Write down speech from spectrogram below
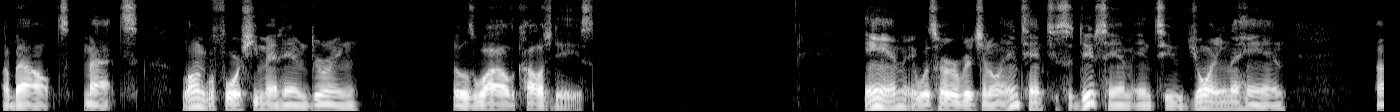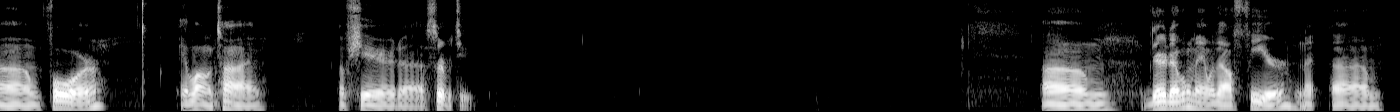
about Matt long before she met him during those wild college days. And it was her original intent to seduce him into joining the hand um, for a long time of shared uh, servitude. Um, Daredevil, Man Without Fear, um,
